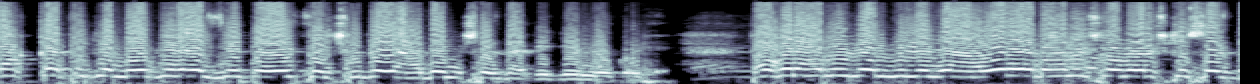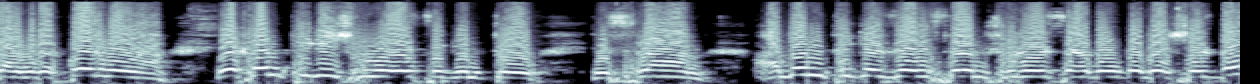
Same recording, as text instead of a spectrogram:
মক্কা থেকে মদিনায় যেতে হয়েছে শুধু আদম সেজাকে কেন্দ্র করে। তখন আবু বলে যে ওই মানুষ ও মানুষকে সেজদা আমরা করব না। এখান থেকেই শুরু হয়েছে কিন্তু ইসলাম। আদম থেকে যে ইসলাম শুরু হয়েছে আদম কবে সেজদা?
